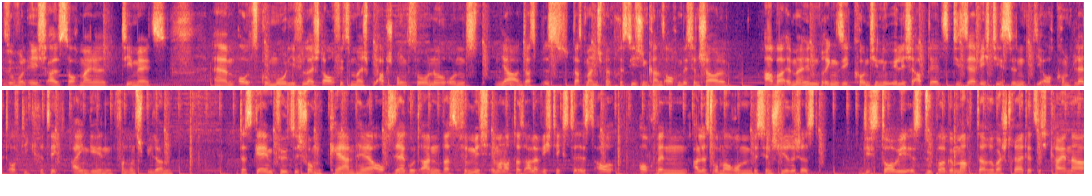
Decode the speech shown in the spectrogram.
sowohl ich als auch meine Teammates. Ähm, Oldschool-Modi vielleicht auch, wie zum Beispiel Absprungzone und ja, das ist, dass man nicht mehr prestigen kann, ist auch ein bisschen schade. Aber immerhin bringen sie kontinuierliche Updates, die sehr wichtig sind, die auch komplett auf die Kritik eingehen von uns Spielern. Das Game fühlt sich vom Kern her auch sehr gut an, was für mich immer noch das Allerwichtigste ist, auch, auch wenn alles drumherum ein bisschen schwierig ist. Die Story ist super gemacht, darüber streitet sich keiner.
